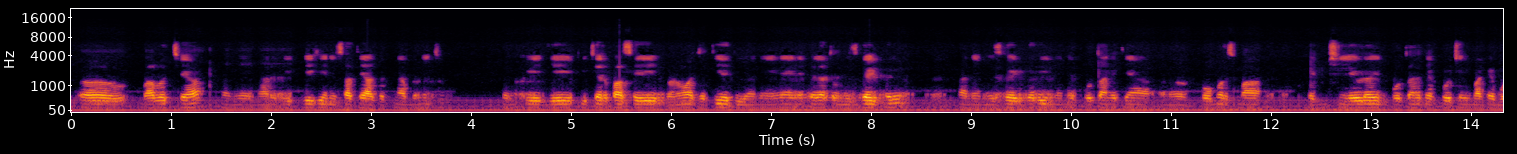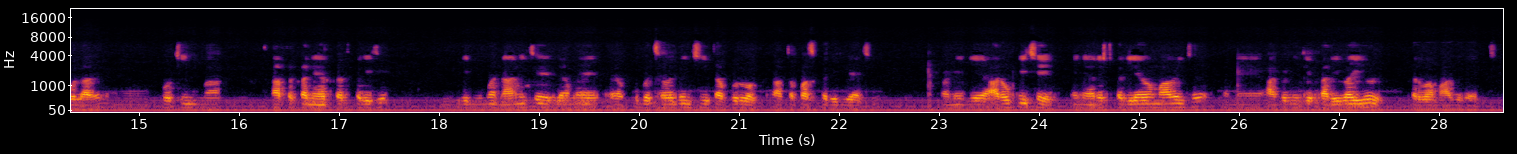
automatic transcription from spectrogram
બાબત છે આ. અને મારી દીકરી એની સાથે આ ઘટના બની છે. કેમ કે જે ટીચર પાસે ભણવા જતી હતી અને એણે એને પહેલાં તો મિસગાઈડ કર્યું. અને મિસગાઈડ કરીને એને પોતાને ત્યાં કોમર્સમાં એડમિશન લેવડાવીને પોતાને ત્યાં કોચિંગ માટે બોલાવે કોચિંગમાં આ પ્રકારની હરકત કરી છે. દીકરીની ઉંમર નાની છે, એટલે અમે ખૂબ જ સંવેદનશીલતાપૂર્વક આ તપાસ કરી રહ્યા છીએ. અને જે આરોપી છે, એને અરેસ્ટ કરી લેવામાં આવેલ છે અને આગળની જે કાર્યવાહી હોય, કરવામાં આવી રહી છે.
